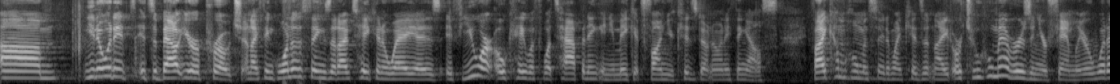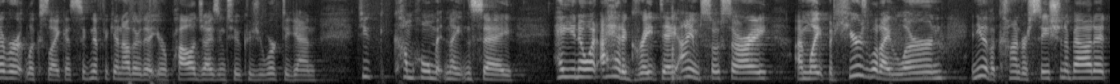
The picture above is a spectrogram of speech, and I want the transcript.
Um, you know what? It's, it's about your approach. And I think one of the things that I've taken away is if you are okay with what's happening and you make it fun, your kids don't know anything else. If I come home and say to my kids at night, or to whomever is in your family, or whatever it looks like, a significant other that you're apologizing to because you worked again, if you come home at night and say, hey, you know what? I had a great day. I am so sorry I'm late, but here's what I learned. And you have a conversation about it.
